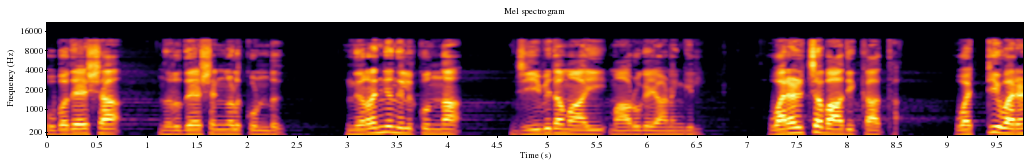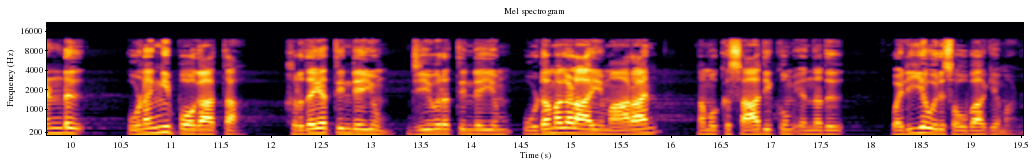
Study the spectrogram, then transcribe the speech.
ഉപദേശ നിർദ്ദേശങ്ങൾ കൊണ്ട് നിറഞ്ഞു നിൽക്കുന്ന ജീവിതമായി മാറുകയാണെങ്കിൽ വരൾച്ച ബാധിക്കാത്ത വറ്റി വരണ്ട് ഉണങ്ങിപ്പോകാത്ത ഹൃദയത്തിന്റെയും ജീവിതത്തിന്റെയും ഉടമകളായി മാറാൻ നമുക്ക് സാധിക്കും എന്നത് വലിയ ഒരു സൗഭാഗ്യമാണ്.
